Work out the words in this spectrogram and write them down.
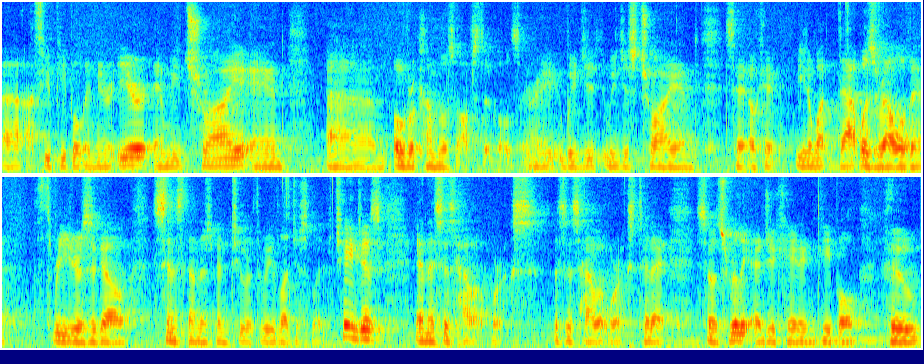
uh, a few people in your ear, and we try and um, overcome those obstacles. And Right. we, we, just, we just try and say, okay, you know what, that was relevant three years ago. Since then, there's been two or three legislative changes, and this is how it works. This is how it works today. So it's really educating people who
